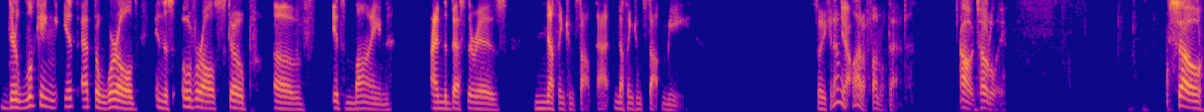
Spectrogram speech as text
they're looking it, at the world in this overall scope of it's mine. I'm the best there is. Nothing can stop that. Nothing can stop me. So you can have Yeah. a lot of fun with that. Oh, totally. So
